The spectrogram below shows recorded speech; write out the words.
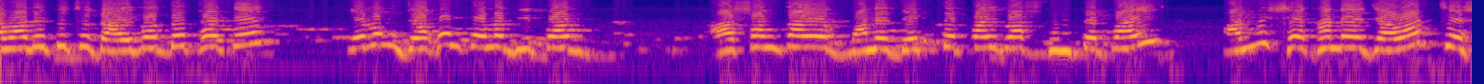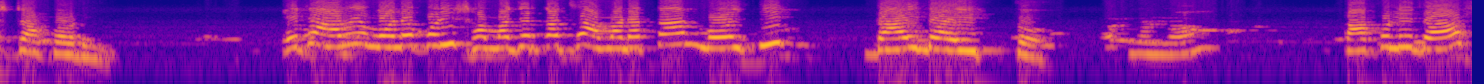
আমাদের কিছু দায়বদ্ধ থাকে এবং যখন কোনো বিপদ আশঙ্কায় মানে দেখতে পাই বা শুনতে পাই আমি সেখানে যাওয়ার চেষ্টা করি। এটা আমি মনে করি সমাজের কাছে আমার একটা নৈতিক দায় দায়িত্ব। কাকলি দাস।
